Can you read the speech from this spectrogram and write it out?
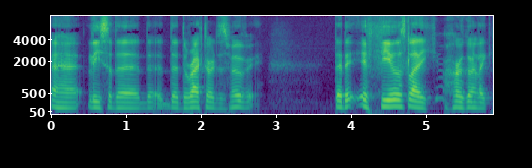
uh lisa the the, the director of this movie. That it, it feels like her going like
